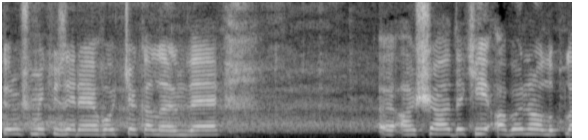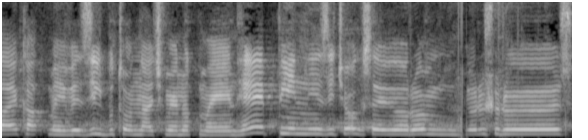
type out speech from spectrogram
görüşmek üzere. Hoşça kalın ve e, aşağıdaki abone olup like atmayı ve zil butonunu açmayı unutmayın. Hepinizi çok seviyorum. Görüşürüz.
